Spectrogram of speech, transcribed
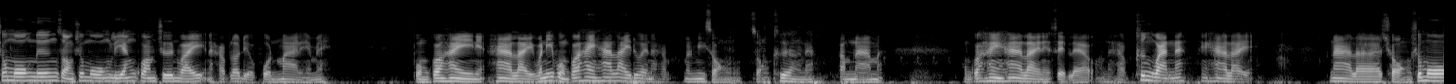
ชั่วโมงหนึ่งสองชั่วโมงเลี้ยงความชื้นไว้นะครับแล้วเดี๋ยวฝนมาเห็นไหมผมก็ให้เนี่ยห้าไร่วันนี้ผมก็ให้ห้าไร่ด้วยนะครับ มันมีสองสองเครื่องนะปั๊มน้ำอะผมก็ให้ห้าไร่เนี่ยเสร็จแล้วนะครับ ครึ่งวันนะให้ห้าไร่ หน้าละสองชั่วโมง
